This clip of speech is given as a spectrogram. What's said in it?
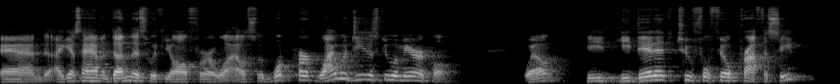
And I guess I haven't done this with you all for a while. So what per- why would Jesus do a miracle? Well, he, he did it to fulfill prophecy.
